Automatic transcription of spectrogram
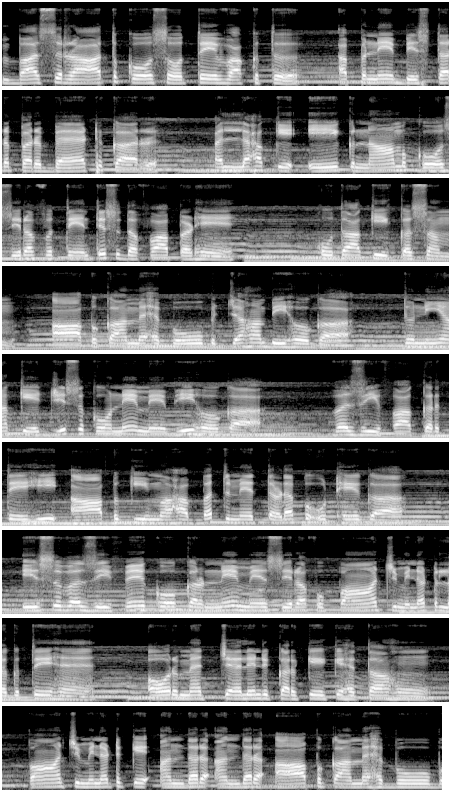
बस रात को सोते वक्त अपने बिस्तर पर बैठ कर अल्लाह के एक नाम को सिर्फ़ तैंतीस दफ़ा पढ़ें। खुदा की कसम, आपका महबूब जहाँ भी होगा, दुनिया के जिस कोने में भी होगा, वजीफ़ा करते ही आपकी मोहब्बत में तड़प उठेगा। इस वजीफ़े को करने में सिर्फ़ पाँच मिनट लगते हैं और मैं चैलेंज करके कहता हूँ, पाँच मिनट के अंदर अंदर आपका महबूब,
